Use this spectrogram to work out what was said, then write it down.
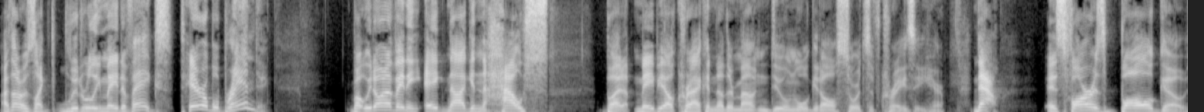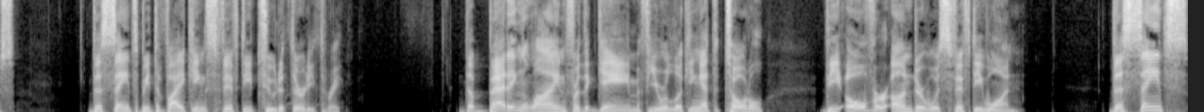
I thought it was like literally made of eggs. Terrible branding. But we don't have any eggnog in the house. But maybe I'll crack another Mountain Dew and we'll get all sorts of crazy here. Now, as far as ball goes, the Saints beat the Vikings 52 to 33. The betting line for the game, if you were looking at the total, the over under was 51. The Saints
